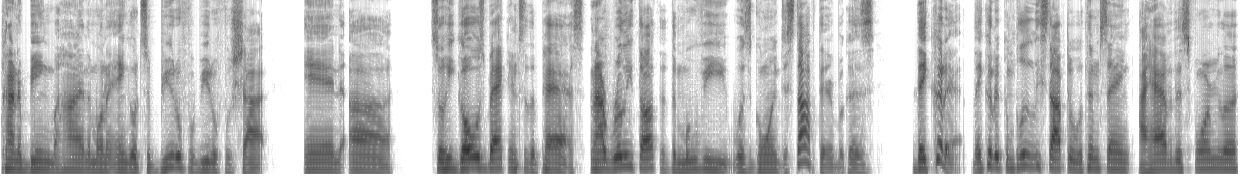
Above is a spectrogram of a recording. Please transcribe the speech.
kind of being behind them on an angle. It's a beautiful, beautiful shot. And uh, so he goes back into the past, and I really thought that the movie was going to stop there because they could have. They could have completely stopped it with him saying, "I have this formula.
